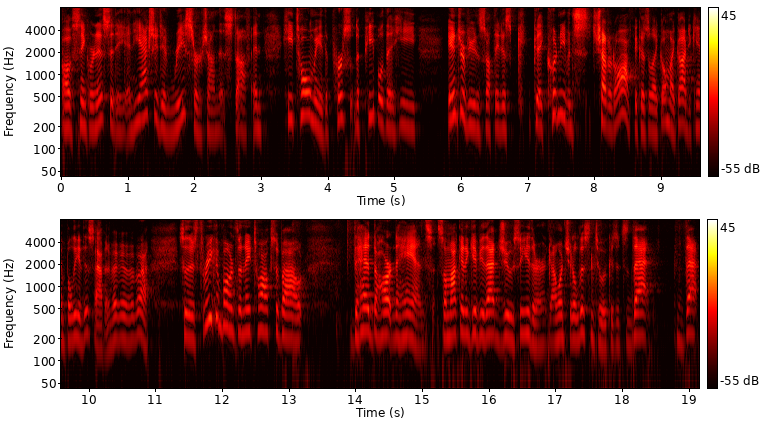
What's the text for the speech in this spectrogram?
of synchronicity. And he actually did research on this stuff. And he told me the person, the people that he interviewed and stuff, they just they couldn't even shut it off because they're like, oh my God, you can't believe this happened. Blah, blah, blah, so there's three components, and they talks about the head, the heart, and the hands. So I'm not going to give you that juice either. I want you to listen to it because it's that that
